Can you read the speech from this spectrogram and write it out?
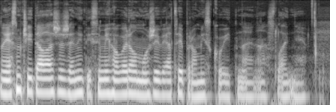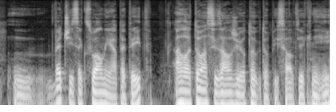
No ja som čítala, že ženy, ty si mi hovoril, muži viacej promiskuitné následne. Mm, väčší sexuálny apetít, ale to asi záleží od toho, kto písal tie knihy.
